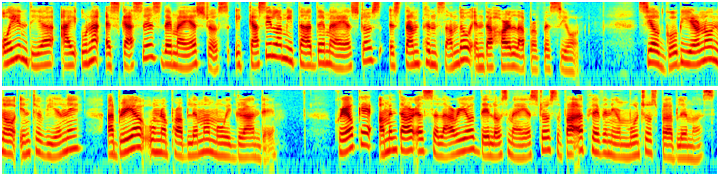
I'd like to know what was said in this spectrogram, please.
Hoy en día hay una escasez de maestros y casi la mitad de maestros están pensando en dejar la profesión. Si el gobierno no interviene, habría un problema muy grande. Creo que aumentar el salario de los maestros va a prevenir muchos problemas.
